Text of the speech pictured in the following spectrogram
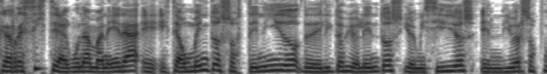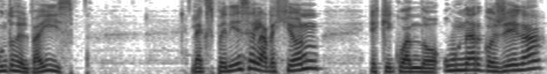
que resiste de alguna manera eh, este aumento sostenido de delitos violentos y homicidios en diversos puntos del país. La experiencia en la región es que cuando un narco llega,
